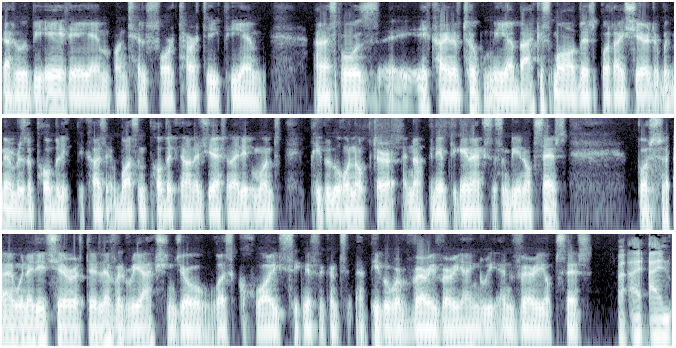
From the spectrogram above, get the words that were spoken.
that will be 8 a.m. until 4.30 p.m. And I suppose it kind of took me aback a small bit, but I shared it with members of the public because it wasn't public knowledge yet, and I didn't want people going up there and not being able to gain access and being upset. But uh, when I did share it, the level of reaction, Joe, was quite significant. Uh, people were very, very angry and very upset. And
